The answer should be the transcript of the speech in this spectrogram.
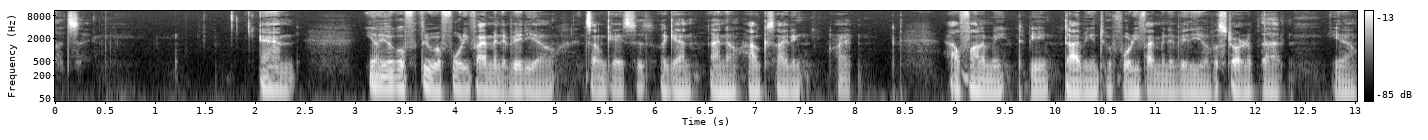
let's say. And you know, you'll go through a 45 minute video in some cases. Again, I know how exciting, right? How fun of me to be diving into a 45 minute video of a startup that, you know,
